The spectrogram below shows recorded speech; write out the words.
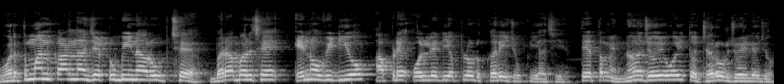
વર્તમાન કાળના જે ટુબીના રૂપ છે, બરાબર છે? એનો વીડિયો આપણે ઓલરેડી અપલોડ કરી ચૂક્યા છીએ. તે તમે ન જોયો હોય તો જરૂર જોઈ લેજો.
